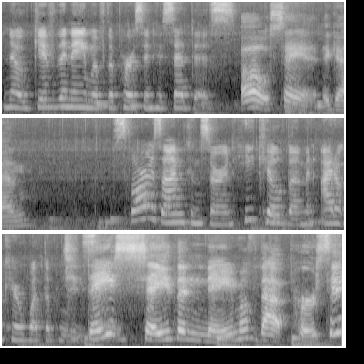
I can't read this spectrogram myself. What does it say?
No, give the name of the person who said this. Oh, say it again. As far as I'm concerned, he killed them, and I don't care what the police Did they say. say the name of that person?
